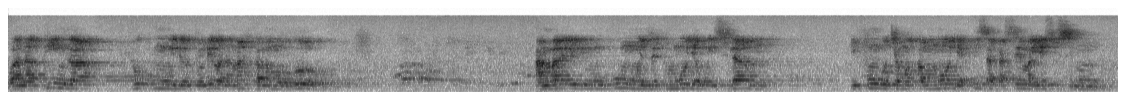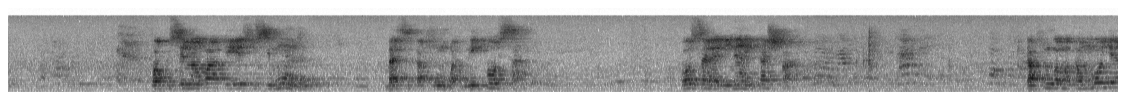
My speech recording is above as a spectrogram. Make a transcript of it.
wanapinga hukumu iliyotolewa na mahakama Morogoro, ambayo ilimhukumu mwenzetu mmoja Muislamu kifungo cha mwaka mmoja, kisa akasema Yesu si Mungu. Kwa kusema kwake Yesu si Mungu, basi kafungwa. Ni kosa kosa la jinai, kashfa, kafungwa mwaka mmoja.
